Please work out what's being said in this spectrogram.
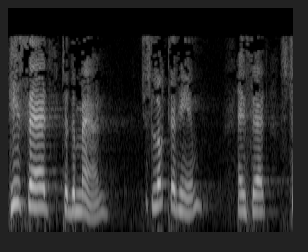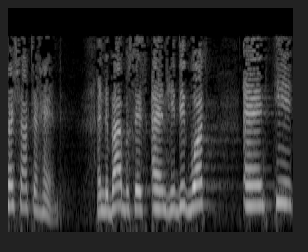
He said to the man, just looked at him and said, stretch out your hand. And the Bible says, and he did what? And he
